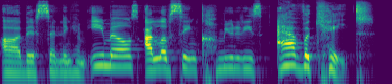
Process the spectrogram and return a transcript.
uh, they're sending him emails. I love seeing communities advocate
